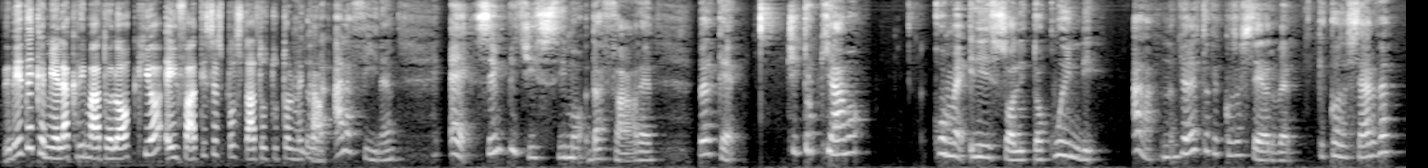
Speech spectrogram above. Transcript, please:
Vedete che mi è lacrimato l'occhio e infatti si è spostato tutto il make. Allora, alla fine è semplicissimo da fare perché ci trucchiamo come il solito quindi ah vi ho detto che cosa serve? Che cosa serve?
